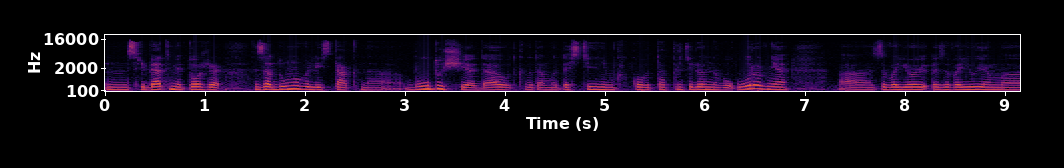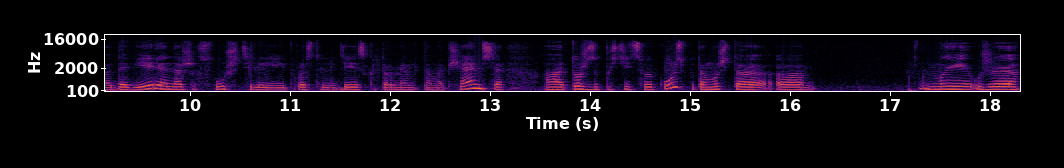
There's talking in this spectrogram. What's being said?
с ребятами тоже задумывались так на будущее, да, вот когда мы достигнем какого-то определенного уровня, а, завою, завоюем а, доверие наших слушателей и просто людей, с которыми мы там общаемся, а, тоже запустить свой курс, потому что мы уже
